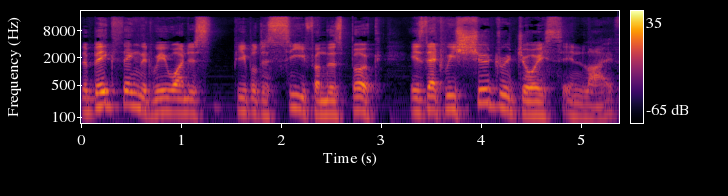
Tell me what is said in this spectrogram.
the big thing that we want people to see from this book is that we should rejoice in life,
